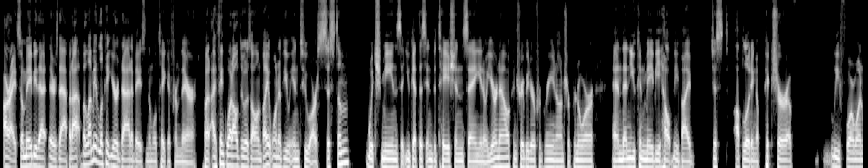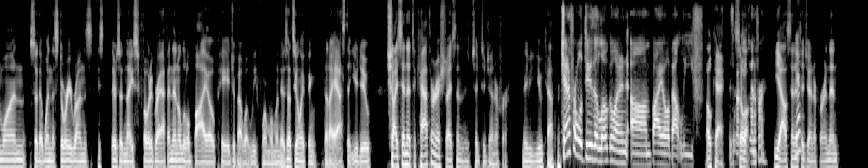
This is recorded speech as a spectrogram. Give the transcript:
All right, so maybe that there's that, but I, but let me look at your database and then we'll take it from there. But I think what I'll do is I'll invite one of you into our system, which means that you get this invitation saying, you know, you're now a contributor for Green Entrepreneur, and then you can maybe help me by just uploading a picture of Leaf 411 so that when the story runs, there's a nice photograph and then a little bio page about what Leaf 411 is. That's the only thing that I ask that you do. Should I send that to Catherine or should I send it to, to Jennifer? Maybe you, Catherine? Jennifer will do the logo and um, bio about Leaf. Okay. Is that so, okay, Jennifer? Yeah, I'll send it yeah. to Jennifer, and then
